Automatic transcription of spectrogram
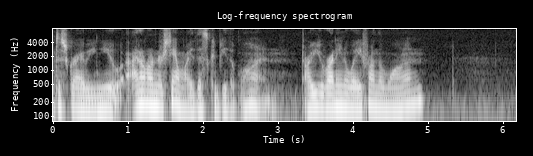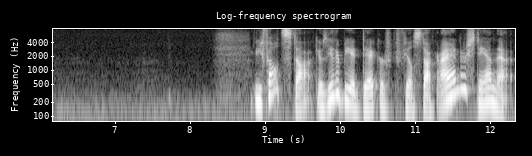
describing you. I don't understand why this could be the one. Are you running away from the one? You felt stuck. It was either be a dick or feel stuck. And I understand that.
